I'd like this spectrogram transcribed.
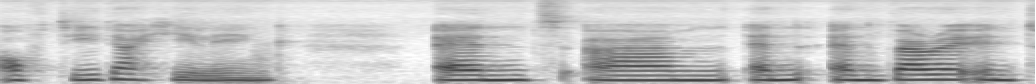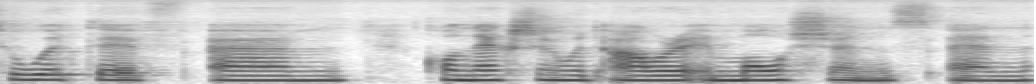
of theta healing, and um, and and very intuitive um, connection with our emotions and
